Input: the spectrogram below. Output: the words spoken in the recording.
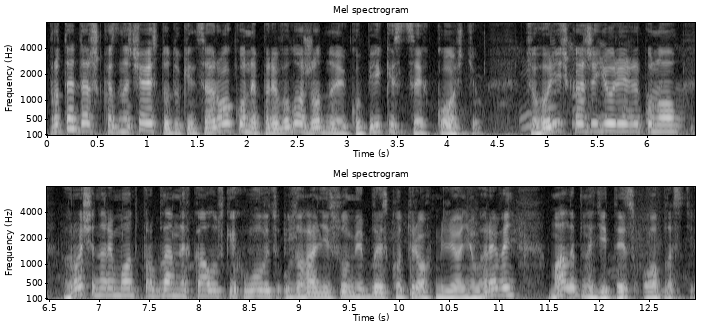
Проте Держказначейство до кінця року не перевело жодної копійки з цих коштів. Цьогоріч, каже Юрій Рикунов, гроші на ремонт проблемних калузьких вулиць у загальній сумі близько 3 мільйонів гривень мали б надійти з області.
